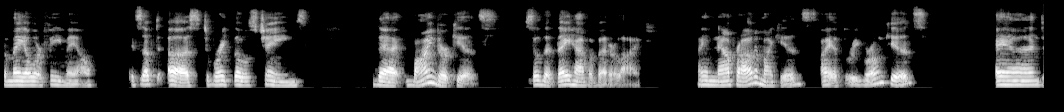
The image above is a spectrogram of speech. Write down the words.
the male or female, it's up to us to break those chains that bind our kids so that they have a better life. I am now proud of my kids. I have three grown kids, and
